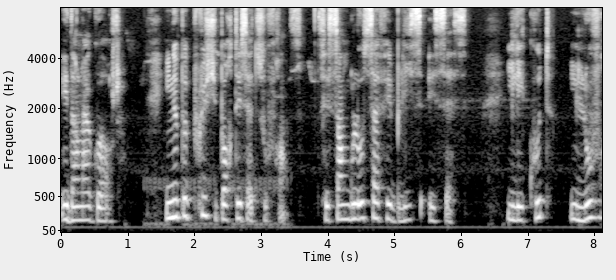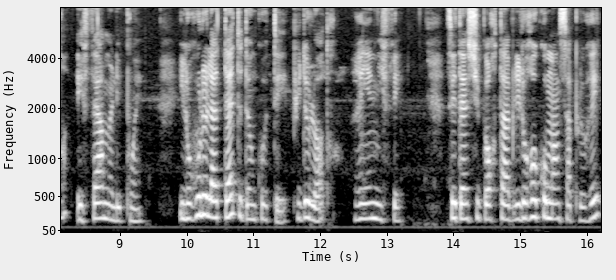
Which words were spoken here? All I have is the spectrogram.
et dans la gorge. Il ne peut plus supporter cette souffrance. Ses sanglots s'affaiblissent et cessent. Il écoute, il ouvre et ferme les poings. Il roule la tête d'un côté, puis de l'autre. Rien n'y fait. C'est insupportable. Il recommence à pleurer,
